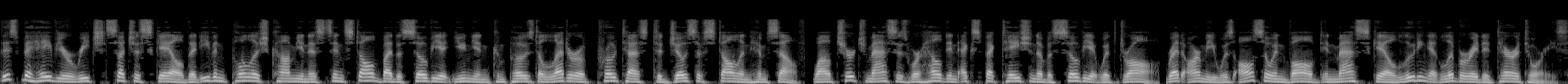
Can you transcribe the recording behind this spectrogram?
This behavior reached such a scale that even Polish communists installed by the Soviet Union composed a letter of protest to Joseph Stalin himself. While church masses were held in expectation of a Soviet withdrawal, Red Army was also involved in mass scale looting at liberated territories.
